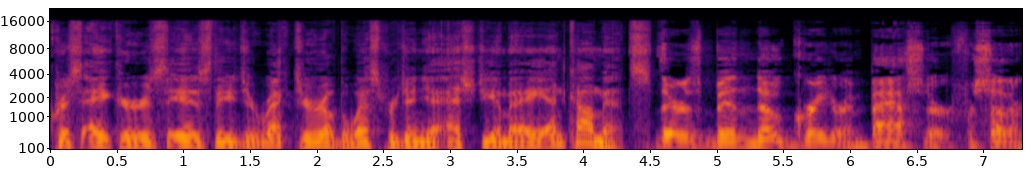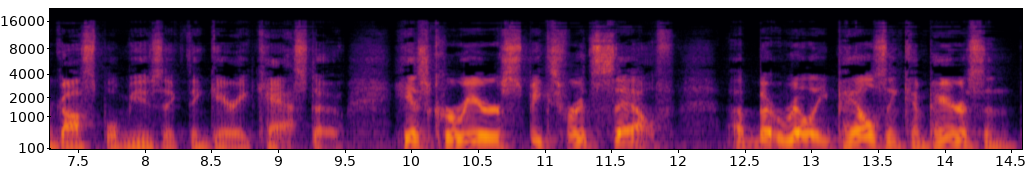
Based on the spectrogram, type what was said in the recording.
Chris Akers is the director of the West Virginia SGMA and comments. There has been no greater ambassador for Southern gospel music than Gary Casto. His career speaks for itself, uh, but really pales in comparison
